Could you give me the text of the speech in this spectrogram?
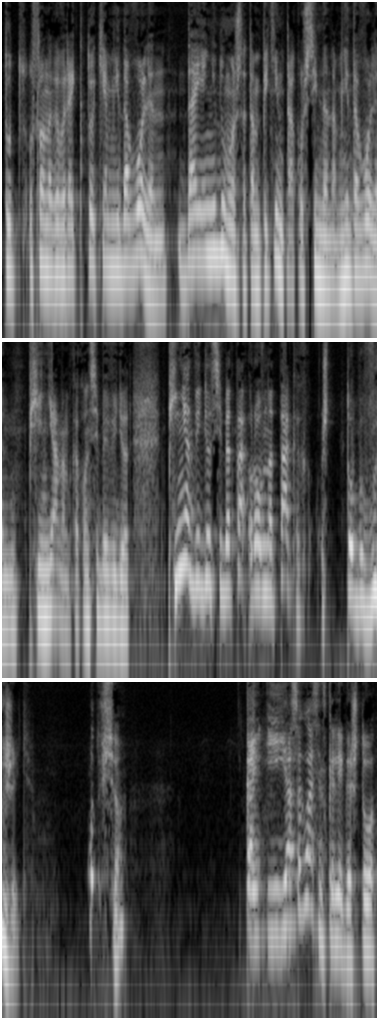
тут, условно говоря, кто кем недоволен, да, я не думаю, что там Пекин так уж сильно там недоволен Пхеньяном, как он себя ведет. Пхеньян ведет себя так, ровно так, чтобы выжить. Вот и все. И я согласен с коллегой, что,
